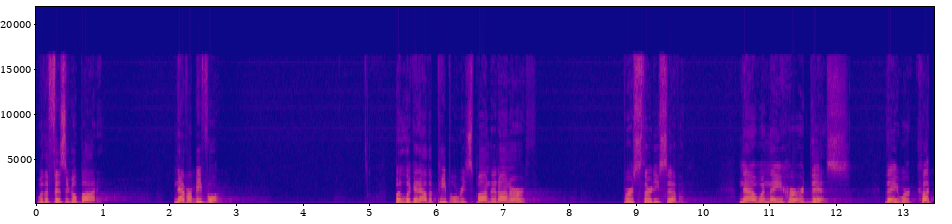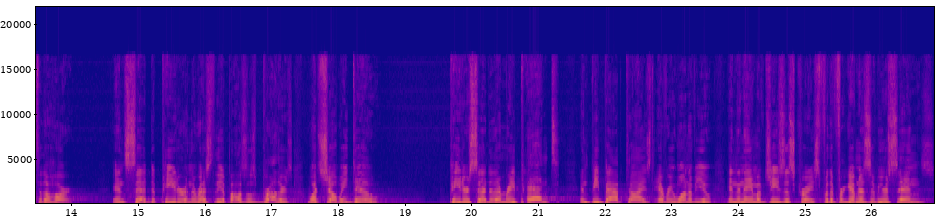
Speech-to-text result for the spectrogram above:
with a physical body. Never before. But look at how the people responded on earth. Verse 37. Now, when they heard this, they were cut to the heart and said to Peter and the rest of the apostles, Brothers, what shall we do? Peter said to them, Repent and be baptized, every one of you, in the name of Jesus Christ, for the forgiveness of your sins,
